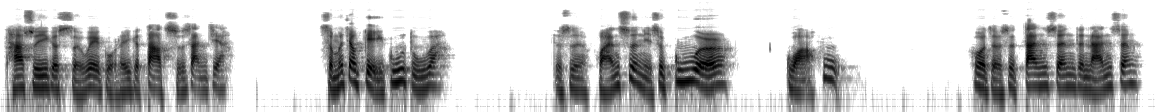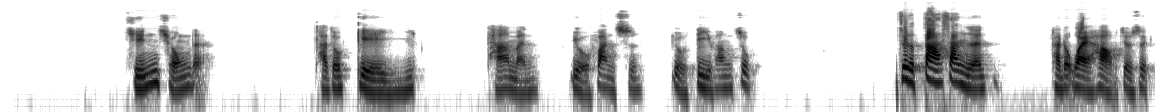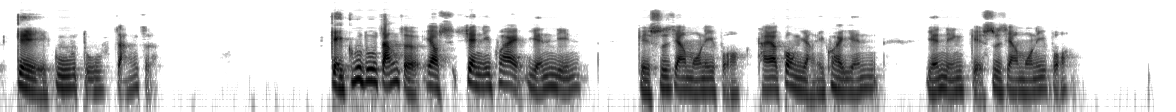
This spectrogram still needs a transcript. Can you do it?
他是一个舍卫国的一个大慈善家。什么叫给孤独啊？就是凡是你是孤儿、寡妇，或者是单身的男生、贫穷的，他都给予他们有饭吃、有地方住。这个大善人。他的外号就是给孤独长者，给孤独长者要献一块园林给释迦牟尼佛，他要供养一块园园林给释迦牟尼佛。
